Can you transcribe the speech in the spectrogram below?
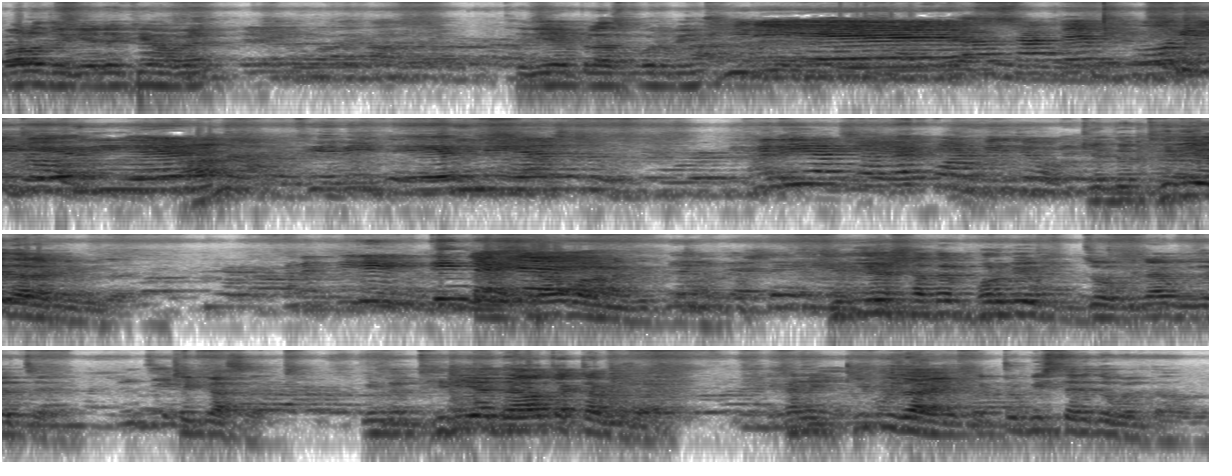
বলো দেখি এটা কি হবে? Three A plus four B. হ্যাঁ? কিন্তু থ্রি এ দ্বারা কি বোঝায়? সেটাও বলা নাকি থ্রি এর সাথে ফোর বি যোগ এটা বুঝেছে। ঠিক আছে। কিন্তু থ্রি এ দেওয়া তো একটা বোঝায় এখানে কি বোঝায়? একটু বিস্তারিত বলতে হবে।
